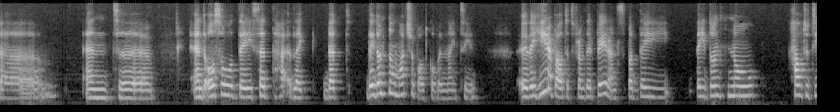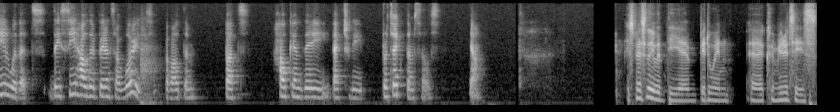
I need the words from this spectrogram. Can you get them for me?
um, and uh, and also they said like that they don't know much about COVID-19. Uh, they hear about it from their parents, but they they don't know how to deal with it. They see how their parents are worried about them, but how can they actually protect themselves? Yeah. Especially with the uh, Bedouin uh, communities,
